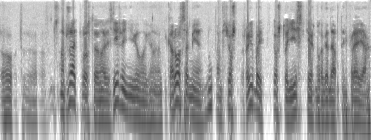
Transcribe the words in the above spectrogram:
Вот. Э, снабжать просто зеленью, дикоросами, ну там все, что рыбой, все, что есть в тех благодатных краях.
